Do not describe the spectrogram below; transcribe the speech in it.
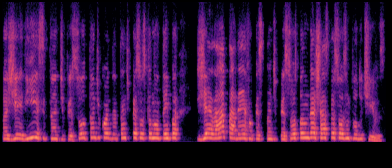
para gerir esse tanto de pessoas, o tanto de, tanto de pessoas que eu não tenho para gerar tarefa para esse tanto de pessoas para não deixar as pessoas improdutivas.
